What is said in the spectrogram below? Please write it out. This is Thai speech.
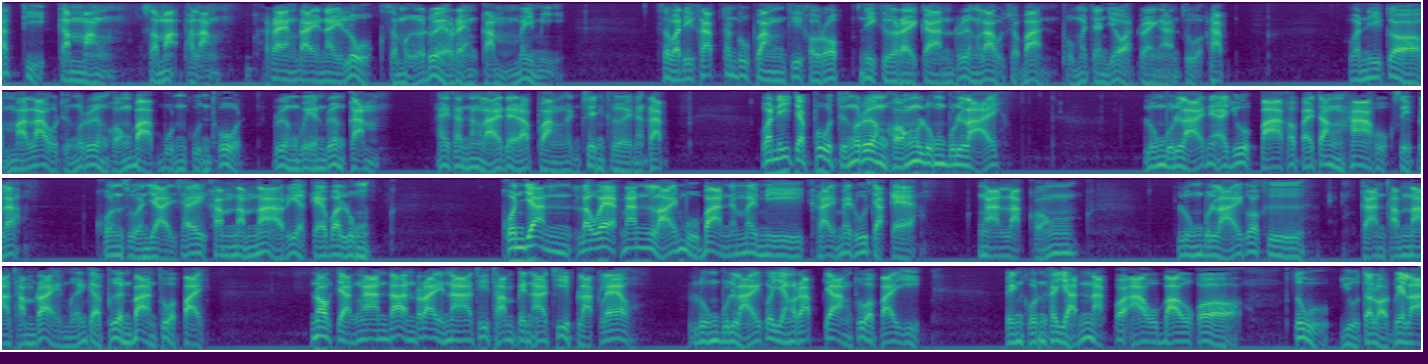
นัตถิกัมมัง สมะพลัง แรงใดในโลกเสมอด้วยแรงกรรมไม่มี สวัสดีครับท่านผู้ฟังที่เคารพ นี่คือรายการเรื่องเล่าชาวบ้าน ผมอาจารย์ยอดรายงานตัวครับ วันนี้ก็มาเล่าถึงเรื่องของบาปบุญคุณโทษ เรื่องเวรเรื่องกรรม ให้ท่านทั้งหลายได้รับฟังกันเช่นเคยนะครับ วันนี้จะพูดถึงเรื่องของลุงบุญหลายลุงบุญหลายเนี่ยอายุปาเข้าไปตั้งห้าหกสิบแล้ว คนส่วนใหญ่ใช้คำนำหน้าเรียกแกว่าลุง คนย่านละแวกนั้นหลายหมู่บ้านนะไม่มีใครไม่รู้จักแก งานหลักของลุงบุญหลายก็คือ การทำนาทำไร่เหมือนกับเพื่อนบ้านทั่วไป นอกจากงานด้านไร่นาที่ทำเป็นอาชีพหลักแล้ว ลุงบุญหลายก็ยังรับจ้างทั่วไปอีก เป็นคนขยันหนักก็เอาเบาก็สู้อยู่ตลอดเวลา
